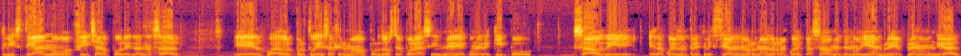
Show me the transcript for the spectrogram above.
Cristiano, ficha por el Al-Nazar. El jugador portugués ha firmado por dos temporadas y media con el equipo Saudi. El acuerdo entre Cristiano Ronaldo arrancó el pasado mes de noviembre en pleno mundial,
